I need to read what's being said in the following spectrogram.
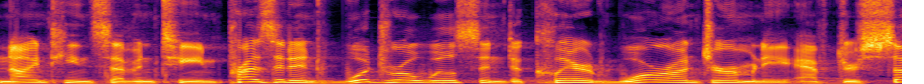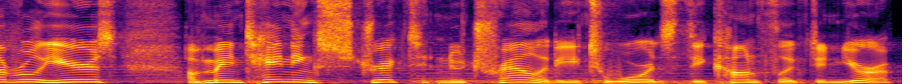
1917, President Woodrow Wilson declared war on Germany after several years of maintaining strict neutrality towards the conflict in Europe.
